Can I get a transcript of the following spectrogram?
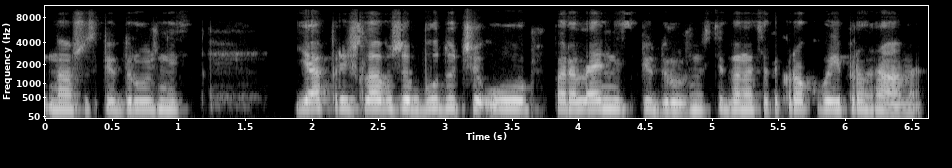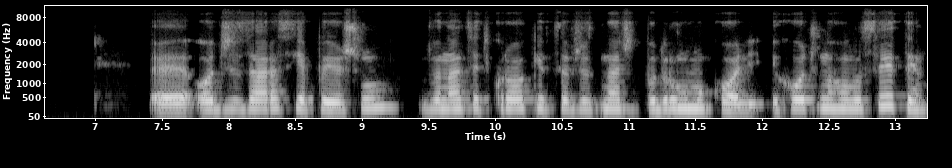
нашу співдружність. Я прийшла вже, будучи у паралельній співдружності 12-крокової програми. Е, отже, зараз я пишу 12 кроків, це вже значить по другому колі. І хочу наголосити,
